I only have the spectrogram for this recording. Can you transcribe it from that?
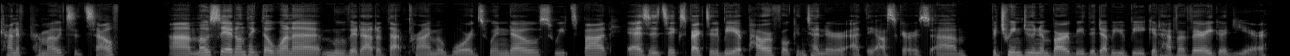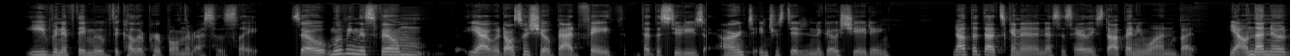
kind of promotes itself. Uh, mostly, I don't think they'll want to move it out of that prime awards window sweet spot, as it's expected to be a powerful contender at the Oscars. Um, between Dune and Barbie, the WB could have a very good year, even if they move the color purple and the rest of the slate. So, moving this film, yeah, it would also show bad faith that the studios aren't interested in negotiating. Not that that's going to necessarily stop anyone, but yeah, on that note,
